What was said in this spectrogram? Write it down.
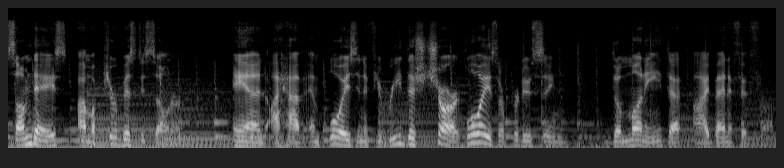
Some days I'm a pure business owner and I have employees. And if you read this chart, employees are producing the money that I benefit from.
